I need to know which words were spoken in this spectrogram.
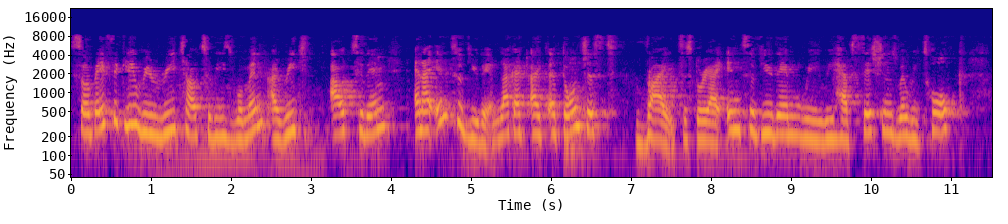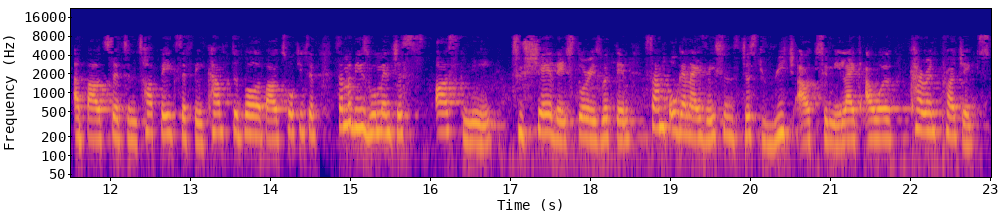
So basically we reach out to these women. I reach out to them and I interview them. Like I, I, I don't just write a story. I interview them. We, we have sessions where we talk about certain topics, if they're comfortable about talking to them. Some of these women just ask me to share their stories with them. Some organizations just reach out to me, like our current projects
